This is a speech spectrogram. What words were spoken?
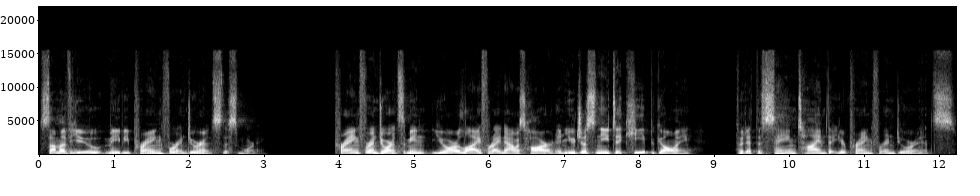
Some of you may be praying for endurance this morning. Praying for endurance. I mean, your life right now is hard and you just need to keep going. But at the same time that you're praying for endurance,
